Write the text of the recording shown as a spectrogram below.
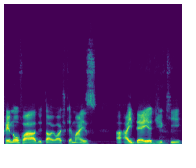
renovado e tal. Eu acho que é mais a, a ideia de que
